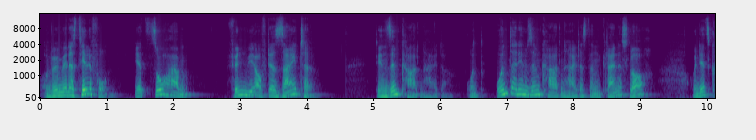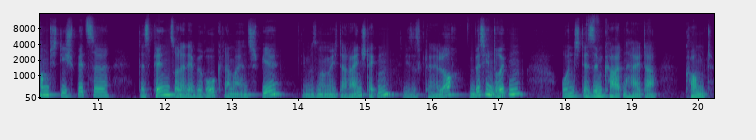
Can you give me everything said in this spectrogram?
und wenn wir das Telefon jetzt so haben, finden wir auf der Seite den SIM-Kartenhalter. Und unter dem SIM-Kartenhalter ist dann ein kleines Loch. Und jetzt kommt die Spitze des Pins oder der Büroklammer ins Spiel. Die müssen wir nämlich da reinstecken, in dieses kleine Loch, ein bisschen drücken und der SIM-Kartenhalter kommt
